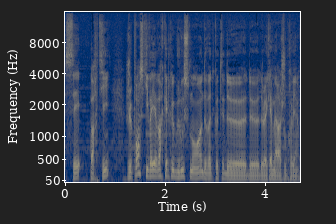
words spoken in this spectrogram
C'est parti. Je pense qu'il va y avoir quelques gloussements hein, de votre côté de, la caméra, je vous préviens.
